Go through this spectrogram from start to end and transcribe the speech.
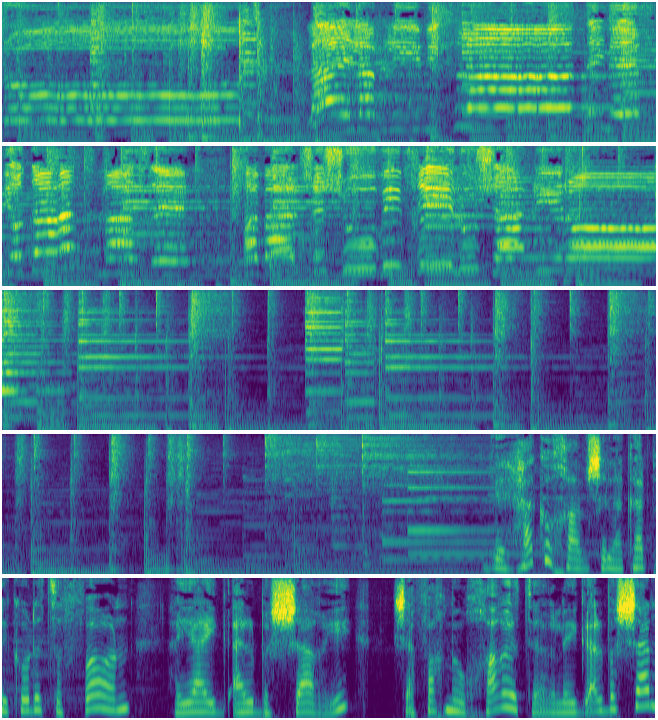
לירות. לילה בלי מקלט, אינך יודעת מה זה, חבל ששוב התחילו שם לירות. והכוכב של להקת פיקוד הצפון היה יגאל בשארי, שהפך מאוחר יותר ליגאל בשן.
